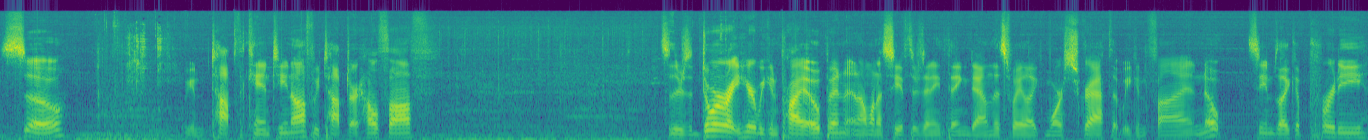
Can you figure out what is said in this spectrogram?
So we can top the canteen off. We topped our health off. So there's a door right here we can pry open, and I want to see if there's anything down this way, like more scrap that we can find. Nope. Seems like a pretty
